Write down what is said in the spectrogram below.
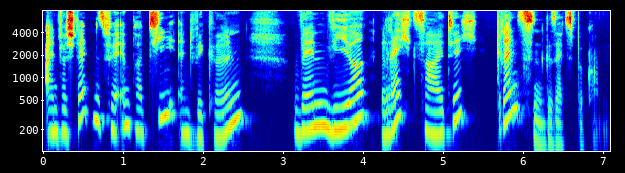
ein Verständnis für Empathie entwickeln, wenn wir rechtzeitig Grenzen gesetzt bekommen.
